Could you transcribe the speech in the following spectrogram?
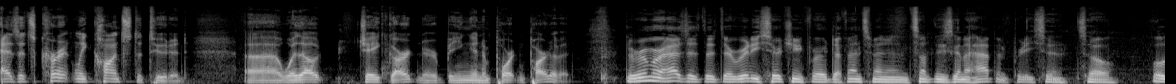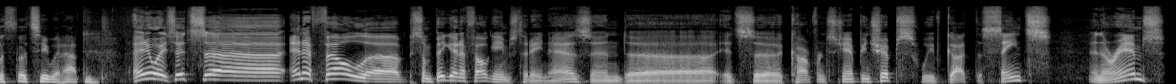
as it's currently constituted, uh, without Jake Gardiner being an important part of it. The rumor has it that they're really searching for a defenseman, and something's going to happen pretty soon. So, well, let's let's see what happens. Anyways, it's uh, NFL, uh, some big NFL games today, Naz, and uh, it's uh, conference championships. We've got the Saints and the Rams,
